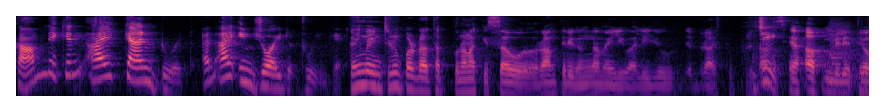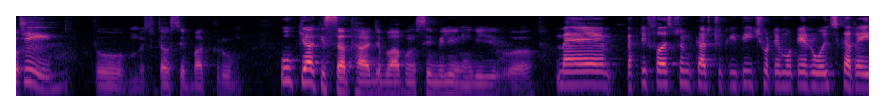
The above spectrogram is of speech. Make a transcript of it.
काम लेकिन I can do it and I enjoyed doing it कहीं मैं इंटरव्यू पढ़ रहा था पुराना किस्सा वो राम तेरी गंगा मैली वाली जो जब राजपूत जी। से आप मिले थे जी। तो मैं सोचा उससे बात करूँ। वो क्या किस्सा था जब आप उनसे मिली होंगी मैं अपनी फ़र्स्ट फ़िल्म कर चुकी थी छोटे मोटे रोल्स कर रही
